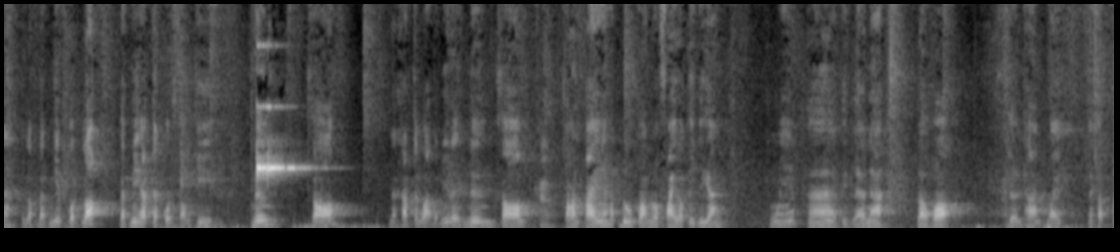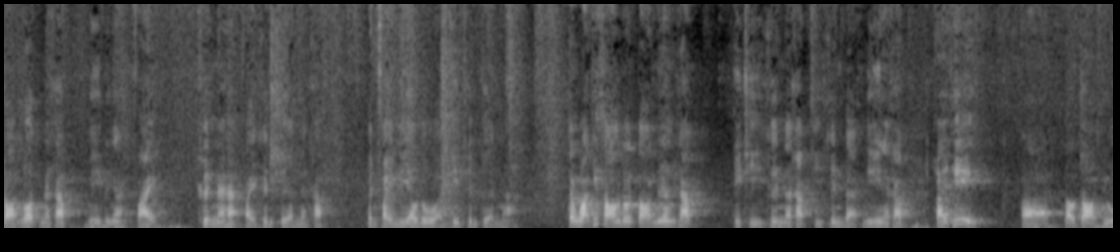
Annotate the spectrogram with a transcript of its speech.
นะเป็นล็อกแบบเงียบกดล็อกแบบนี้ครับแต่กด 2 ที 1 2นะครับจังหวะแบบนี้เลย 1 2ครับก่อนไปนะครับ ดูก่อนว่าไฟเราติดหรือยังแวบอ่าติดแล้วนะ เราก็เดินทางไปนะครับ จอดรถนะครับ นี่เป็นไงไฟขึ้นนะฮะไฟขึ้นเตือนนะครับ เป็นไฟเลี้ยวด้วยที่ขึ้นเตือนมา จังหวะที่ 2 โดนต่อเนื่องครับตีถี่ขึ้นนะครับ ถี่ขึ้นแบบนี้นะครับ ใครที่เอ่อเราจอดอยู่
